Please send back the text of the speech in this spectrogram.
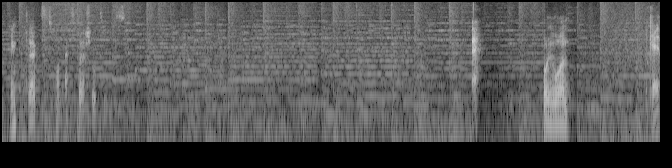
I think Dex is one of my specialties. Twenty-one. Okay?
